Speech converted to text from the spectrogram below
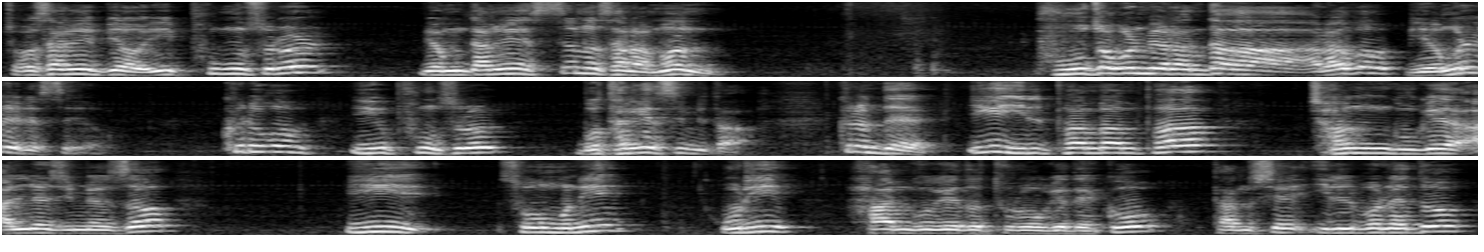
조상의 묘, 이 풍수를 명당에 쓰는 사람은 부족을 멸한다라고 명을 내렸어요. 그리고 이 풍수를 못하겠습니다. 그런데 이게 일파만파 전국에 알려지면서 이 소문이 우리 한국에도 들어오게 됐고 당시에 일본에도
